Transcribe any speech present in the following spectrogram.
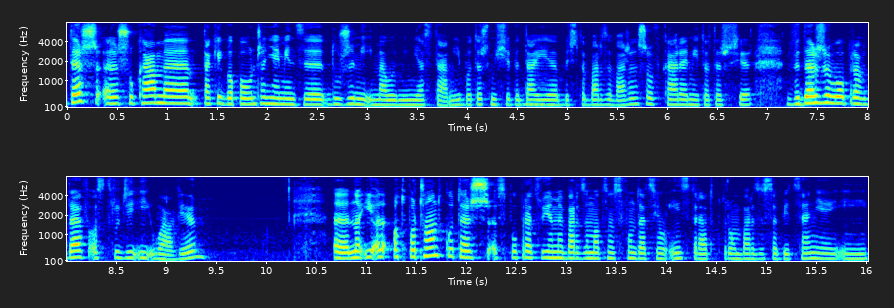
Też y, szukamy takiego połączenia między dużymi i małymi miastami, bo też mi się wydaje mhm. być to bardzo ważne. Zresztą w Karemie to też się wydarzyło, prawda, w Ostrudzie i Ławie. E, no i od początku też współpracujemy bardzo mocno z Fundacją Instrat, którą bardzo sobie cenię i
